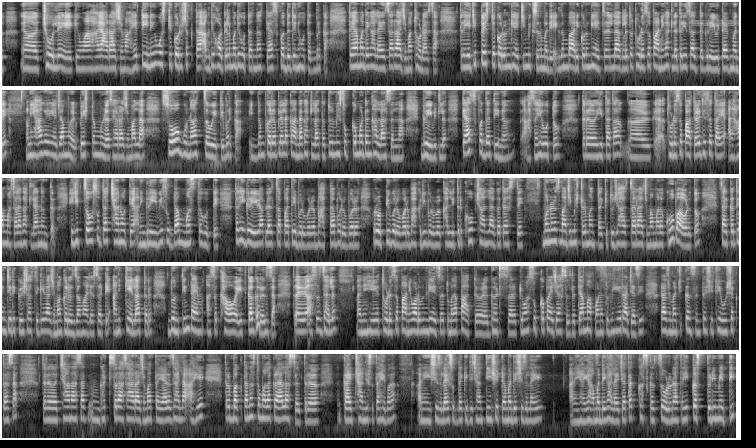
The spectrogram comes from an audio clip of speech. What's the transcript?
छोले किंवा हा राजमा हे तिन्ही गोष्टी करू शकता. अगदी हॉटेलमध्ये होतात ना त्याच पद्धतीने होतात बरं का. तर यामध्ये घालायचा राजमा थोडासा. तर ह्याची पेस्ट करून घ्यायची मिक्सरमध्ये एकदम बारीक करून घ्यायचं. लागलं तर थोडंसं पाणी घातलं तरी चालतं ग्रेव्ही टाईपमध्ये आणि ह्या ह्याच्यामुळे पेस्टमुळेच ह्या राजमाला सो गुणा चव येते बरं का. एकदम करपलेला कांदा घातला तर तुम्ही सुक्कं मटण खाल्लं असेल ना ग्रेव्हीतलं त्याच पद्धतीनं असं हे होतं. तर हे आता थोडंसं पातळ दिसत आहे आणि हा मसाला घातल्यानंतर ह्याची चवसुद्धा छान होते आणि ग्रेव्हीसुद्धा मस्त होते. तर ही ग्रेव्ही आपल्याला चपातीबरोबर भाताबरोबर रोटीबरोबर भाकरीबरोबर खाल्ली तर खूप छान लागत असते. म्हणूनच माझे मिस्टर म्हणतात की तुझ्या हातचा राजमा मला खूप आवडतो. सारखं त्यांची रिक्वेस्ट असते की राजमा करत जा माझ्यासाठी. आणि केला तर दोन तीन टाईम असं खावा इतका करत जा. तर असंच झालं. आणि हे थोडंसं पाणी वाढवून घ्यायचं. तुम्हाला पातळ घटसर किंवा सुक्कं पाहिजे असेल तर त्या मापानं तुम्ही हे राजाची राजमाची कन्सन तशी ठेवू शकता असा. तर छान असा घटसर असा हा राजमा तयार झाला आहे. तर बघतानाच तुम्हाला कळालं असेल तर काय छान दिसत आहे बघा. आणि शिजलाय सुद्धा किती छान. तीन शिट्ट्यामध्ये शिजला आहे आणि ह्या ह्यामध्ये घालायची. आता खसखस सोडून आता ही कस्तुरी मेथी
